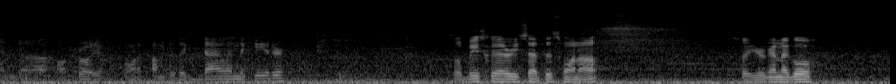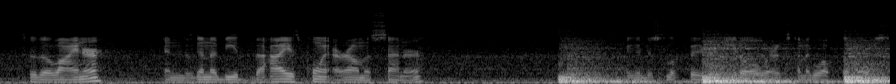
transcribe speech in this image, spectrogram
And uh, I'll show you. You want to come to the dial indicator? So basically I already set this one up. So you're gonna go to the liner and it's gonna be the highest point around the center. You can just look for your needle where it's gonna go up the most.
